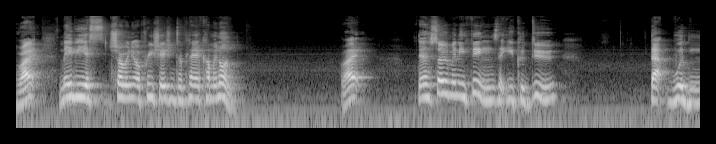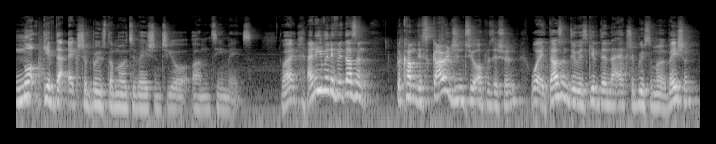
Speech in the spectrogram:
right? Maybe it's showing your appreciation to a player coming on, right? There are so many things that you could do that would not give that extra boost of motivation to your um, teammates, right? And even if it doesn't become discouraging to your opposition, what it doesn't do is give them that extra boost of motivation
